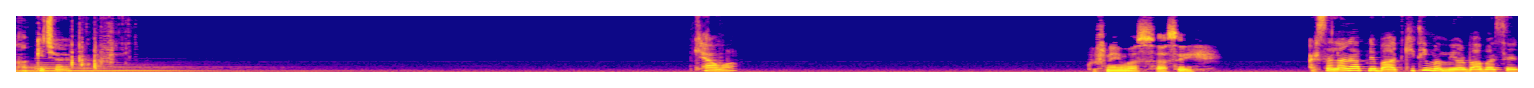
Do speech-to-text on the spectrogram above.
आपकी चाय। क्या हुआ? कुछ नहीं बस ऐसे ही। अरसलान आपने बात की थी मम्मी और बाबा से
